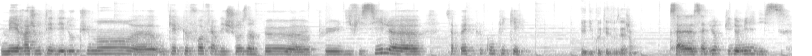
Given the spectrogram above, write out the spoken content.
mais rajouter des documents ou quelquefois faire des choses un peu plus difficiles, ça peut être plus compliqué. Et du côté de vos agents Ça, ça dure depuis 2010.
